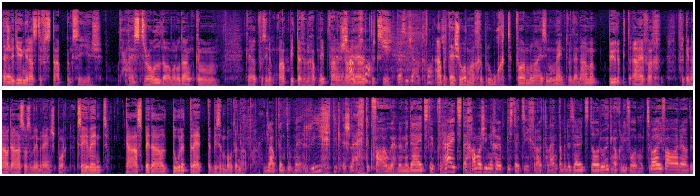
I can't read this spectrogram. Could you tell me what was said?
Der ist nicht jünger als der Verstappen war. Der Stroll da, der nur dank dem Geld von seinem Papi darf überhaupt mitfahren Das ist ist auch Quatsch. Das ist auch Quatsch. Aber der Schuhmacher braucht die Formel 1 im Moment, weil der Name bürgt einfach für genau das, was wir im Rennsport sehen wollen. Gaspedal durchtreten bis am Boden ab. Ich glaube, dem tut mir richtig einen schlechten Gefallen. Wenn man den jetzt dort verheizt, der kann wahrscheinlich etwas, der hat sicher auch Talent, aber der soll jetzt da ruhig noch ein bisschen Formel 2 fahren oder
